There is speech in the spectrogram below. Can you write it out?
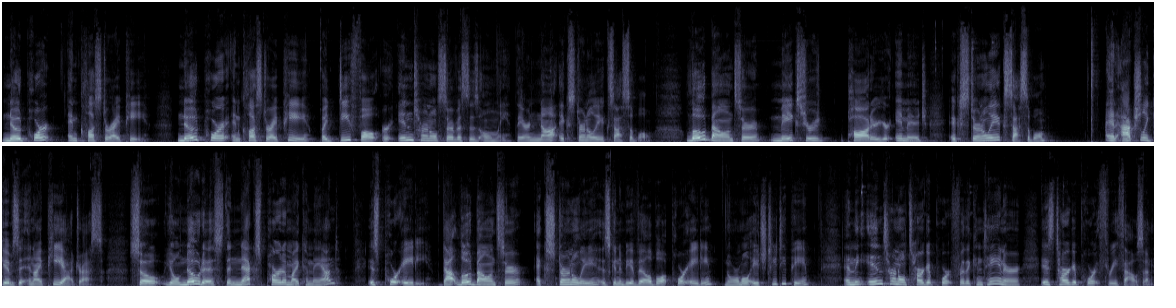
node port, and cluster IP. Node port and cluster IP, by default, are internal services only. They are not externally accessible. Load balancer makes your pod or your image externally accessible and actually gives it an IP address. So you'll notice the next part of my command is port 80. That load balancer externally is going to be available at port 80, normal HTTP, and the internal target port for the container is target port 3000.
